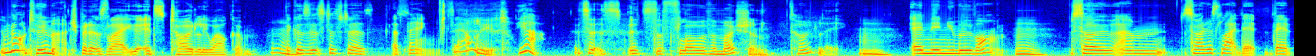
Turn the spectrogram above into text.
Not too much, but it's like it's totally welcome Hmm. because it's just a, a thing. It's outlet. Yeah, It's, it's it's the flow of emotion. totally. Mm. And then you move on. Mm. So, um, so I just like that that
